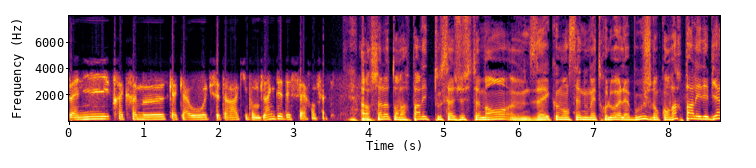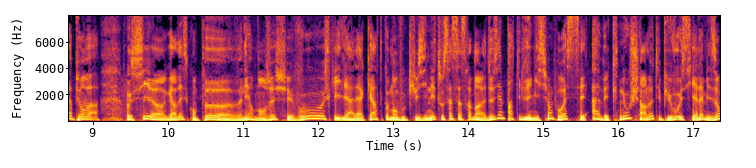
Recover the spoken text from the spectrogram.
vanille, très crémeuse, cacao, etc. qui vont bien que des desserts en fait. Alors Charlotte, on va reparler de tout ça justement. Vous avez commencé à nous mettre l'eau à la bouche, donc on va reparler des bières et puis on va aussi regarder ce qu'on peut venir manger chez vous, ce qu'il y a à la carte, comment vous cuisinez. Tout ça, ça sera dans la deuxième partie de l'émission. Vous restez avec nous, Charlotte, et puis vous aussi à la maison.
